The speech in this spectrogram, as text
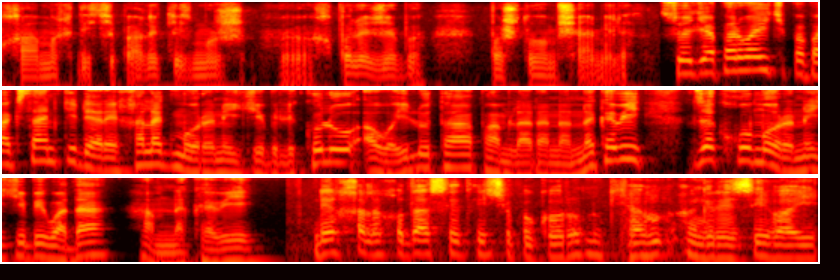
مخامخ دي چې په هغه کې زموږ خپله ژبه پښتو هم شامله ده. سهیل جعفر وايي چې په پاکستان کې ډېری خلک مورنۍ ژبې لیکلو او ویلو ته پاملرنه نه کوي ځکه خو مورنۍ ژبې وده هم نه کوي. ډېر خلک خو داسې دي چې په کورونو کې هم انګرېزي وايي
